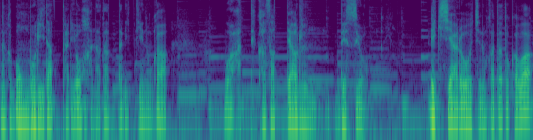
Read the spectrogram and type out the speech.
なんかぼんぼりだったり、お花だったりっていうのが、わーって飾ってあるんですよ。歴史あるお家の方とかは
